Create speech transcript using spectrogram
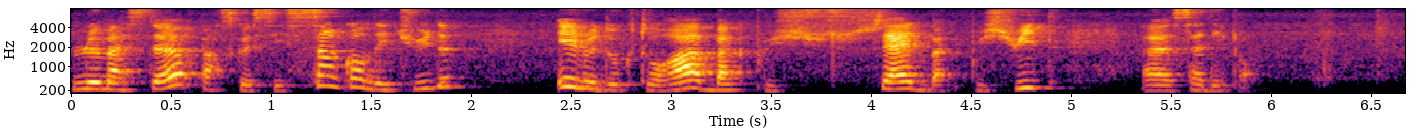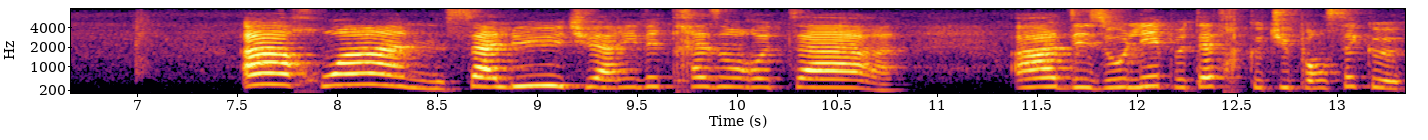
le master parce que c'est 5 ans d'études, et le doctorat, bac plus 7, bac plus 8, euh, ça dépend. Ah Juan, salut, tu es arrivé très en retard. Ah, désolé, peut-être que tu pensais que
